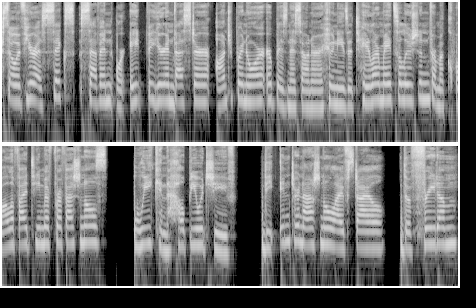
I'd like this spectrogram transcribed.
So, if you're a six, seven, or eight figure investor, entrepreneur, or business owner who needs a tailor made solution from a qualified team of professionals, we can help you achieve the international lifestyle, the freedom,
